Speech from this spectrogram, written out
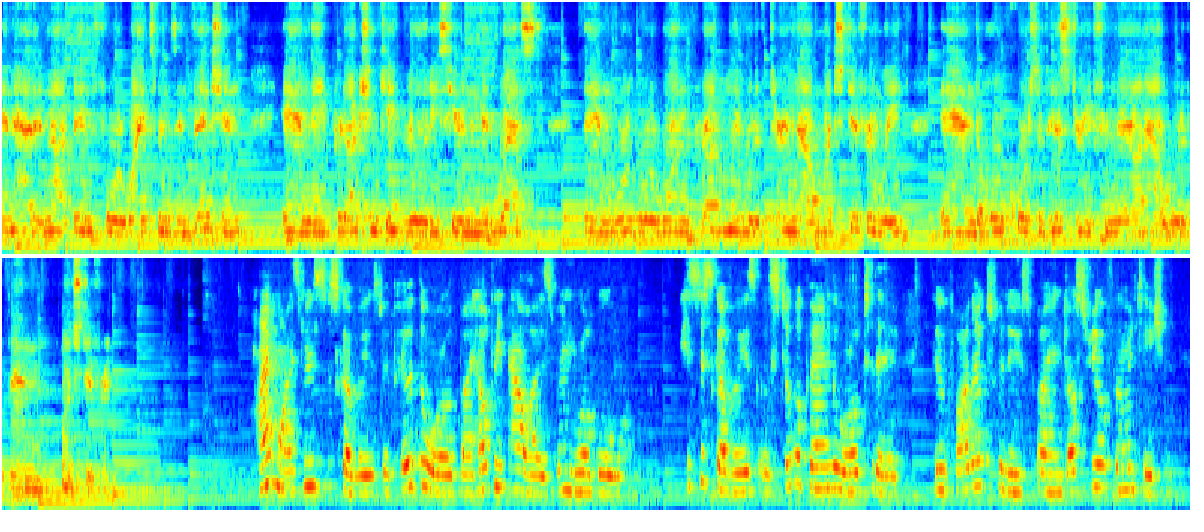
And had it not been for Weizmann's invention and the production capabilities here in the Midwest, then World War I probably would have turned out much differently, and the whole course of history from there on out would have been much different. Chaim Weizmann's discoveries prepared the world by helping allies win World War I. His discoveries are still preparing the world today through products produced by industrial fermentation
